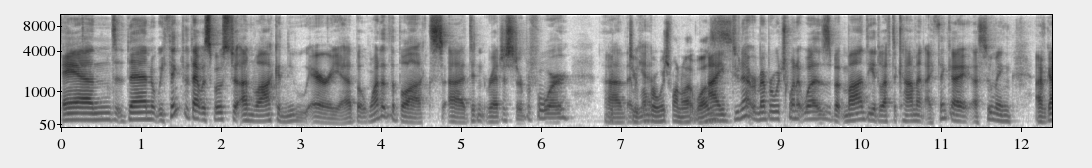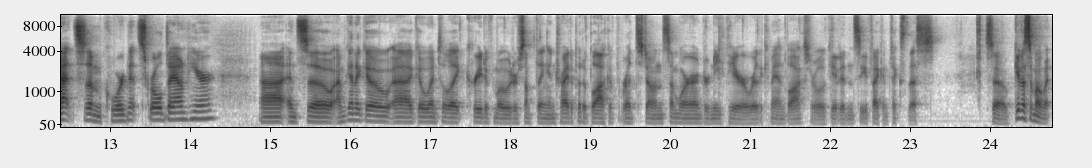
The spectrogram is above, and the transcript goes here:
And then we think that that was supposed to unlock a new area, but one of the blocks uh, didn't register before. Uh, Do you we had. remember which one that was? I do not remember which one it was, but Mondy had left a comment. I think I, assuming I've got some coordinates scrolled down here, uh, and so I'm gonna go uh, go into like creative mode or something and try to put a block of redstone somewhere underneath here where the command blocks are located and see if I can fix this. So give us a moment.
